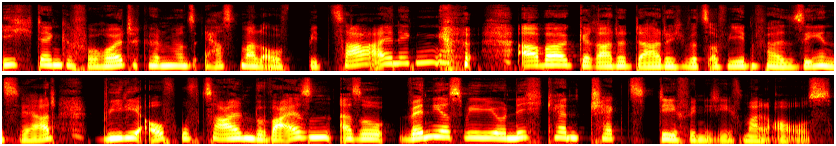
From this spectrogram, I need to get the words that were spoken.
Ich denke, für heute können wir uns erstmal auf bizarr einigen, aber gerade dadurch wird es auf jeden Fall sehenswert, wie die Aufrufzahlen beweisen. Also, wenn ihr das Video nicht kennt, checkt's definitiv mal aus.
